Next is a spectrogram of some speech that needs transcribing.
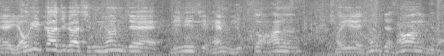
예, 여기까지가 지금 현재 리니지 M 육성하는 저희의 현재 상황입니다.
